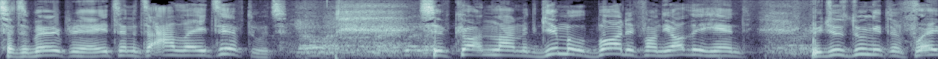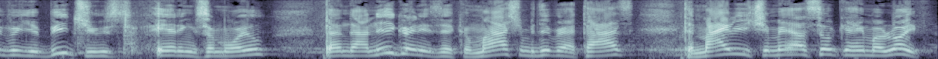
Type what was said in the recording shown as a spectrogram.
So it's a berry pri and it's ala eitz afterwards. Sivka and lamed gimel. But if on the other hand you're just doing it to flavor your beet juice, adding some oil, then the anigrain is ikum. Mashim b'divrei ataz. The mayri shemei asilka hema roif.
